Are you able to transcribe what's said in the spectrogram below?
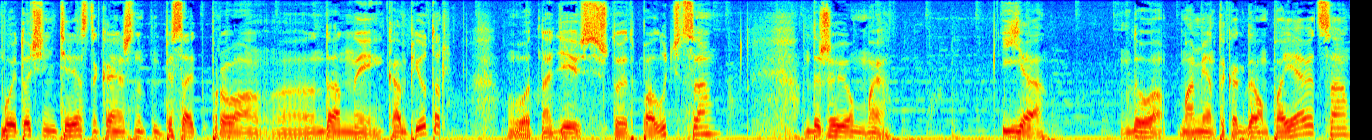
будет очень интересно, конечно, написать про э, данный компьютер. Вот, надеюсь, что это получится. Доживем мы и я до момента, когда он появится.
